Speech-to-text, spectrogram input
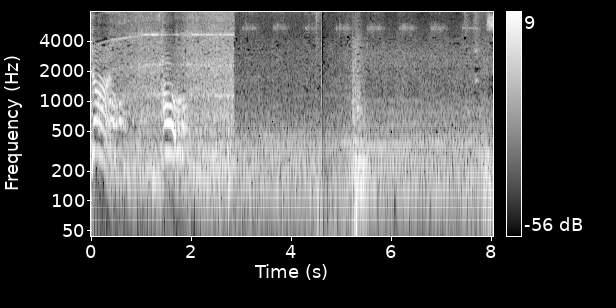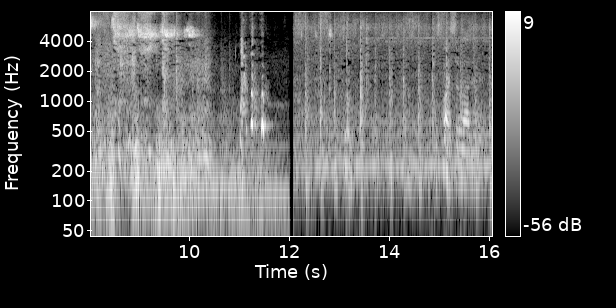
god! Oh! It's probably so loud in it.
